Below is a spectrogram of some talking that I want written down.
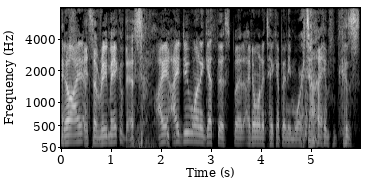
no, I. It's a remake of this. I, I do want to get this, but I don't want to take up any more time because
